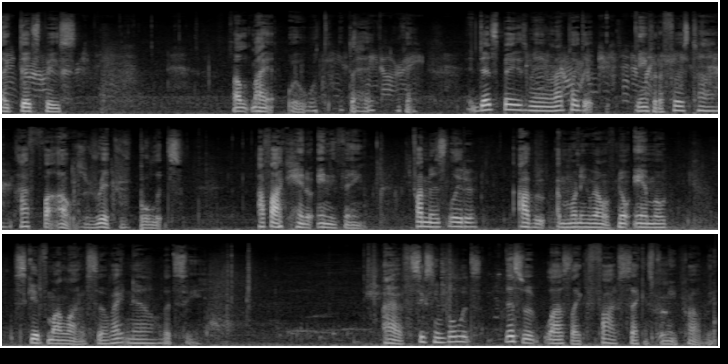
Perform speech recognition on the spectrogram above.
like Dead Space. My, my wait, what the, what the heck? Okay, in Dead Space, man. When I played the game for the first time, I thought I was rich with bullets. I thought I could handle anything. Five minutes later, be, I'm running around with no ammo, scared for my life. So right now, let's see. I have 16 bullets. This would last like five seconds for me, probably.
